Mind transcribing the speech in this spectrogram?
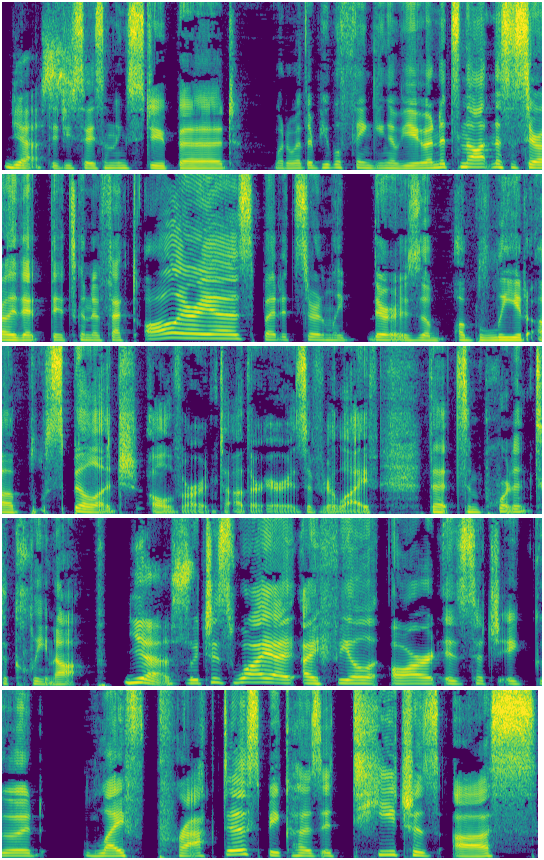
Yes. Did you say something stupid? What are other people thinking of you? And it's not necessarily that it's going to affect all areas, but it's certainly there is a, a bleed, a spillage over into other areas of your life that's important to clean up. Yes. Which is why I, I feel art is such a good life practice because it teaches us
